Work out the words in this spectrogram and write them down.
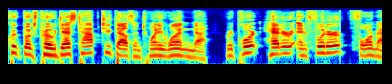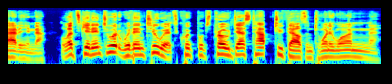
QuickBooks Pro Desktop 2021 uh, Report Header and Footer Formatting. Let's get into it with Intuit QuickBooks Pro Desktop 2021.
